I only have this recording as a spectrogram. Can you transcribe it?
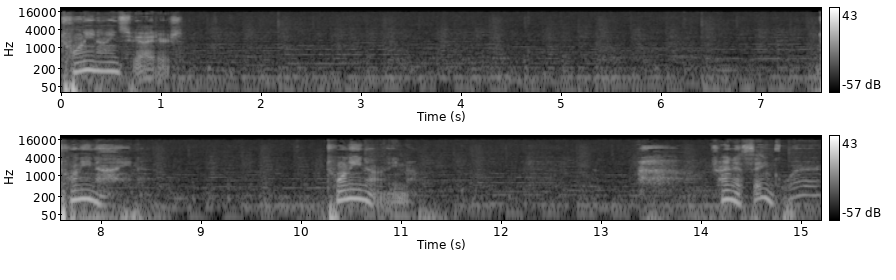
29 spiders. Twenty-nine. Twenty-nine. trying to think where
